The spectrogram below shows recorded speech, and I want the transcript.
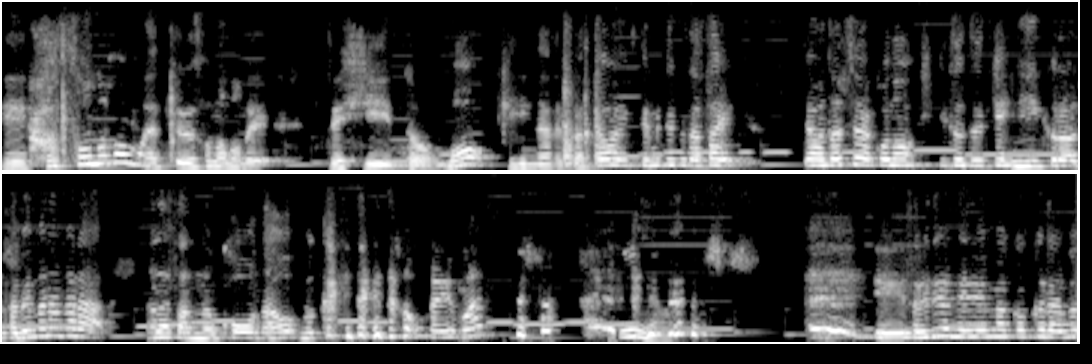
えー発送の方もやってるそうなので、ぜひとも気になる方は行ってみてください。じゃあ私はこの引き続きニークロを食べながら、ナナさんのコーナーを迎えたいと思います。いいな。えーそれではねれまこクラブ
